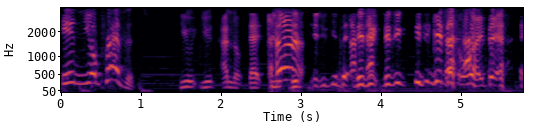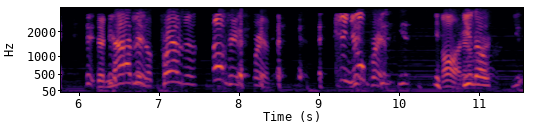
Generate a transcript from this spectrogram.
in your presence. You you I know that you, did, did you get that did you did you did you get that right there? Deny me the presence of his presence in your presence. You have know, mercy. you,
